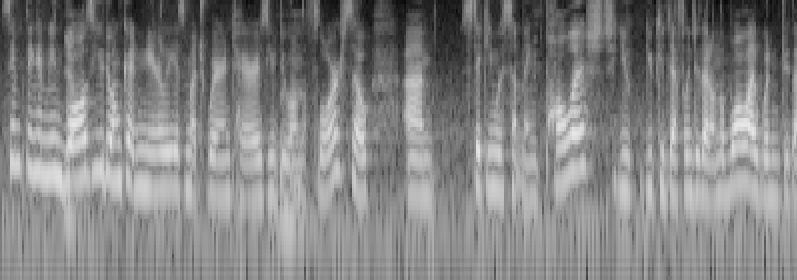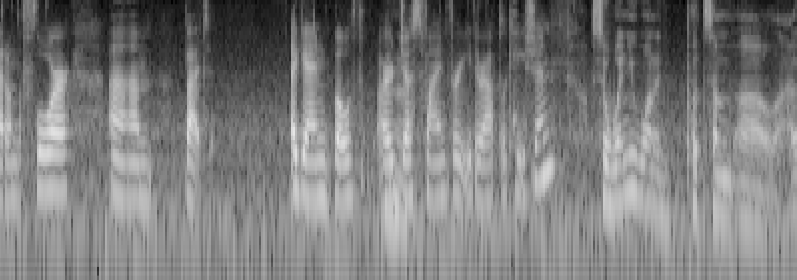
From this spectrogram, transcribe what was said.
Same thing. I mean, Yeah. walls you don't get nearly as much wear and tear as you do on the floor. So um, sticking with something polished, you you can definitely do that on the wall. I wouldn't do that on the floor. Um, but again, both are just fine for either application. So when you want to put some, uh,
